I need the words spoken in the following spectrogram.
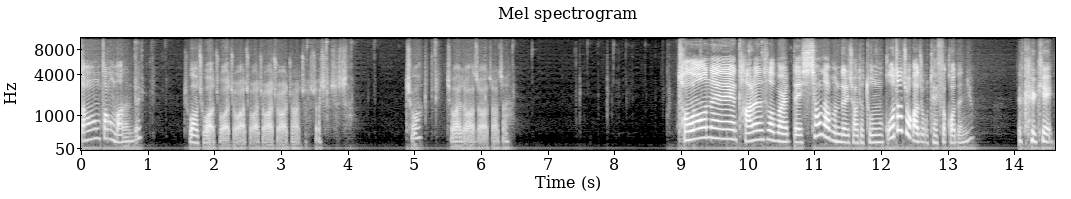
짱짱 많은데? 좋아, 좋아, 좋아, 좋아, 좋아, 좋아, 좋아, 좋아, 좋아, 좋아, 좋아, 좋아. 좋아? 좋아, 좋아, 좋아, 좋아, 좋아. 전에 다른 서버 할 때 시청자분들이 저한테 돈을 꽂아줘가지고 됐었거든요? 그게,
